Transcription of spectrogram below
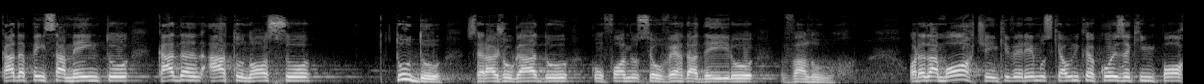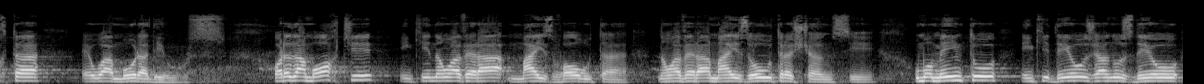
cada pensamento, cada ato nosso, tudo será julgado conforme o seu verdadeiro valor. Hora da morte, em que veremos que a única coisa que importa é o amor a Deus. Hora da morte, em que não haverá mais volta, não haverá mais outra chance. O momento em que Deus já nos deu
